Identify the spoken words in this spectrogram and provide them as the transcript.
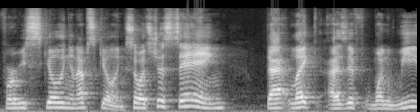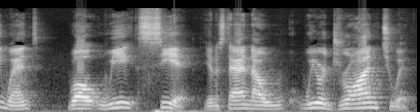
for reskilling and upskilling. So it's just saying that, like, as if when we went, well, we see it. You understand? Now, we were drawn to it.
